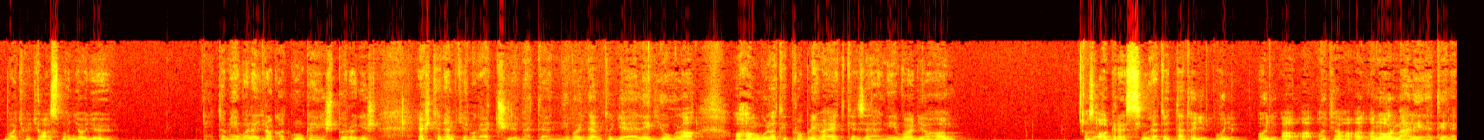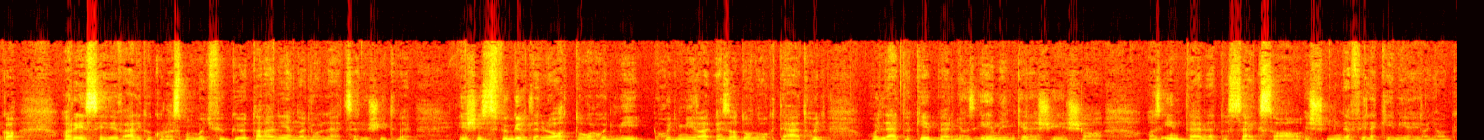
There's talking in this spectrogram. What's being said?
Vagy hogyha azt mondja, hogy ő tudom van egy rakat munka és pörög, és este nem tudja magát csillbe tenni, vagy nem tudja elég jól a, a hangulati problémáit kezelni, vagy a, az agresszióját, vagy tehát, hogy, hogy, hogy a, a, hogyha a normál életének a, a részévé válik, akkor azt mondom, hogy függő talán ilyen nagyon leegyszerűsítve. És ez függetlenül attól, hogy mi, hogy mi a, ez a dolog. Tehát, hogy, hogy lehet a képernyő, az élménykeresés, a, az internet, a szex, a, és mindenféle kémiai anyag.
